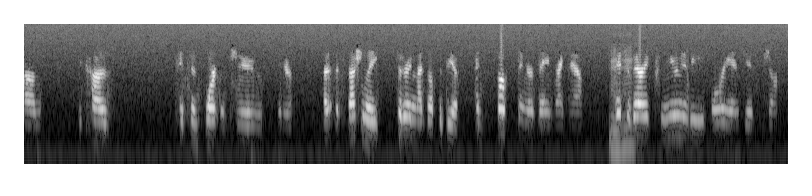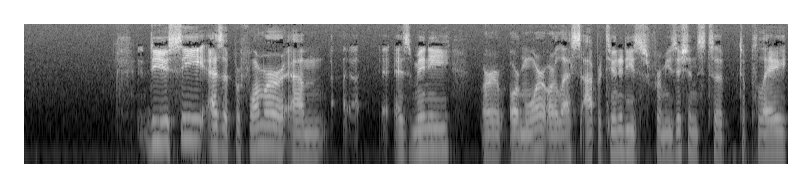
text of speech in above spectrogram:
um, because it's important to, you know, especially considering myself to be a, a folk singer vein right now. Mm-hmm. It's a mm-hmm. very community-oriented genre. Do you see, as a performer, um, as many or or more or less opportunities for musicians to to play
